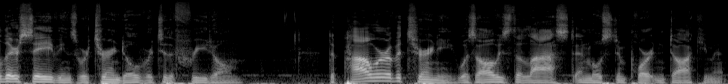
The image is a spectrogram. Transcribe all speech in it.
their savings were turned over to the Freedome. The power of attorney was always the last and most important document.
